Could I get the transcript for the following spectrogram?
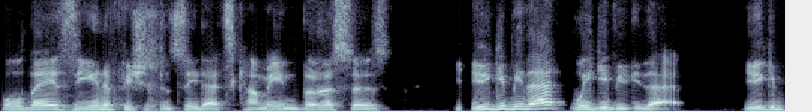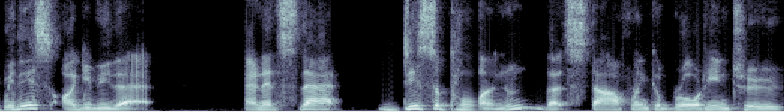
Well, there's the inefficiency that's come in versus you give me that, we give you that. You give me this, I give you that. And it's that discipline that StaffLink have brought into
